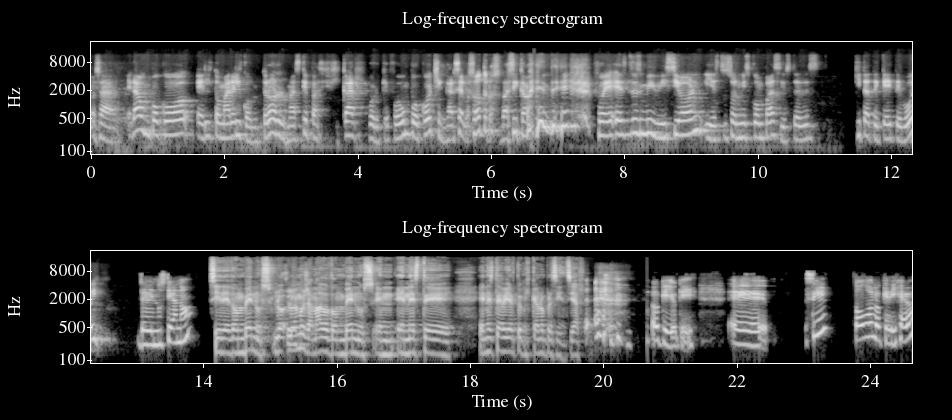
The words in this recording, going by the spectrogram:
o sea, era un poco el tomar el control más que pacificar, porque fue un poco chingarse a los otros, básicamente. fue, esta es mi visión y estos son mis compas y ustedes, quítate que ahí te voy. ¿De Venustiano? Sí, de Don Venus. Lo, hemos llamado Don Venus en, en, este, en este abierto mexicano presidencial. ok, ok. Eh, sí, todo lo que dijeron,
